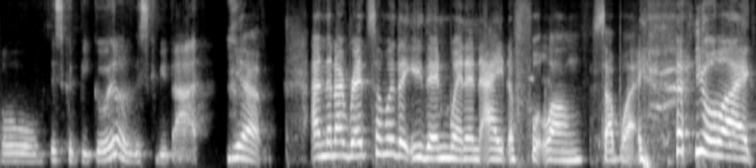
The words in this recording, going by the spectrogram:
oh, this could be good or this could be bad. Yeah. And then I read somewhere that you then went and ate a foot long subway. You're like,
